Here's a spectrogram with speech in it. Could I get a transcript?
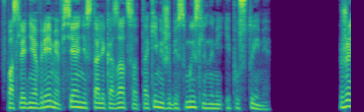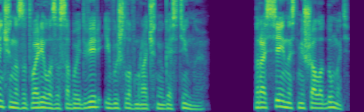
В последнее время все они стали казаться такими же бессмысленными и пустыми. Женщина затворила за собой дверь и вышла в мрачную гостиную. Рассеянность мешала думать,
